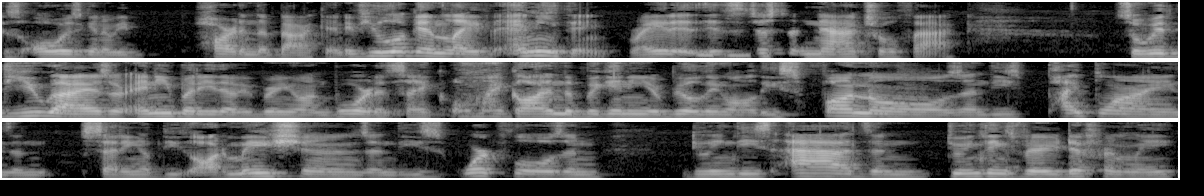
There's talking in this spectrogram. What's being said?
is always going to be hard in the back end. If you look in life, anything, right? It's mm-hmm. just a natural fact. So with you guys or anybody that we bring on board, it's like, oh my God, in the beginning, you're building all these funnels and these pipelines and setting up these automations and these workflows and doing these ads and doing things very differently.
